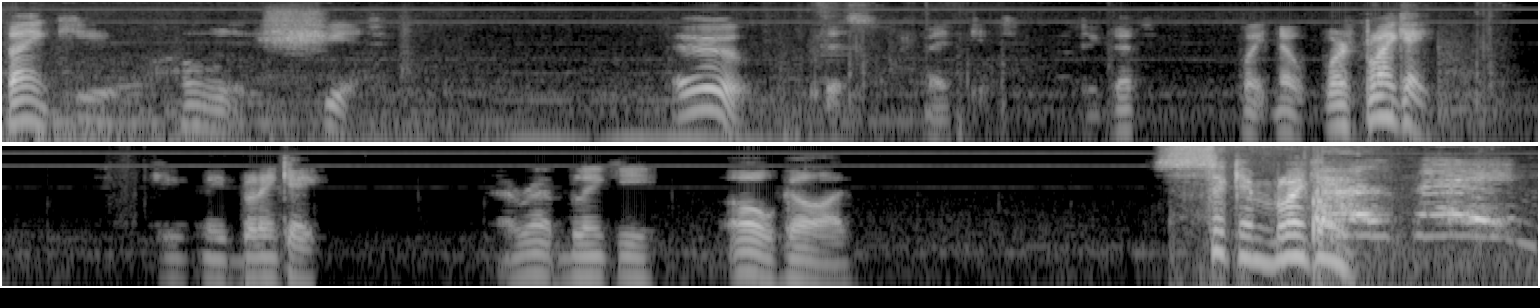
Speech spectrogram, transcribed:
Thank you. Holy shit. Oh, this medkit. Take that. Wait, no. Where's Blinky? Give me Blinky. Alright, Blinky. Oh god. Sicken Blinky! The pain!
